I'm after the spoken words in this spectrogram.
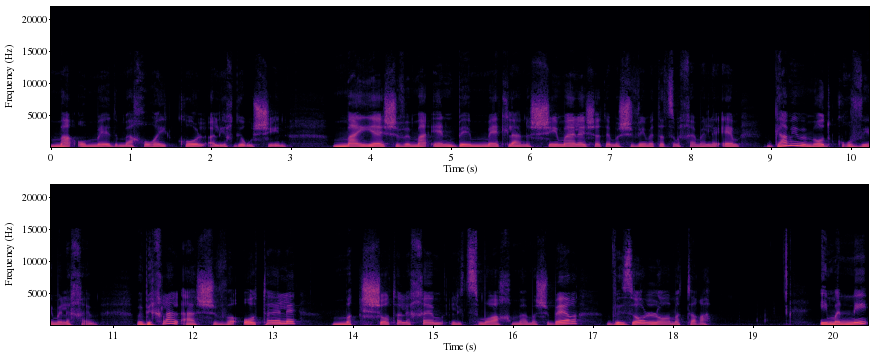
מה עומד מאחורי כל הליך גירושין. מה יש ומה אין באמת לאנשים האלה שאתם משווים את עצמכם אליהם, גם אם הם מאוד קרובים אליכם. ובכלל, ההשוואות האלה מקשות עליכם לצמוח מהמשבר, וזו לא המטרה. אם אני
